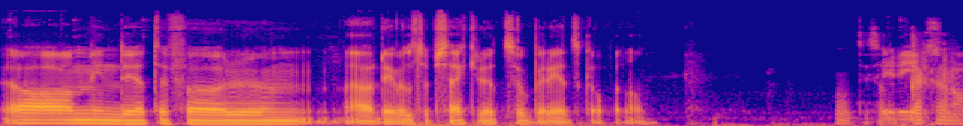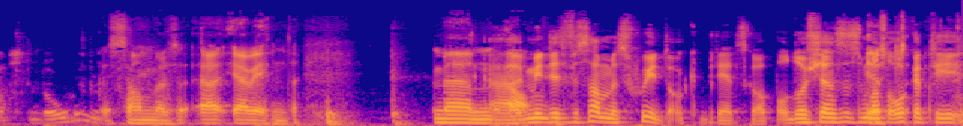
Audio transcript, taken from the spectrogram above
Ja, myndigheter för, um, ja det är väl typ säkerhets och beredskap eller något. Någonting sånt. Beredskapsbord. Samhälls, jag, jag vet inte. Men Ja. ja, Myndighet för samhällsskydd och beredskap och då känns det som Just att åka till,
